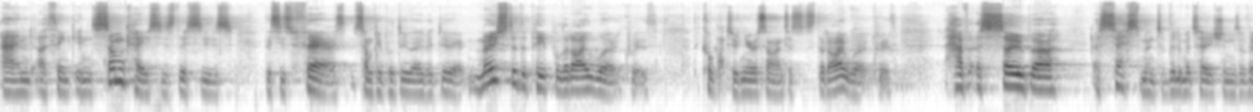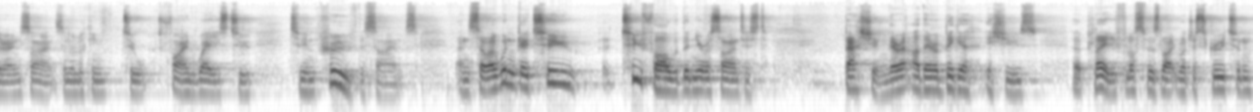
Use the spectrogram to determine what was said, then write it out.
and I think in some cases this is, this is fair. Some people do overdo it. Most of the people that I work with, the cognitive neuroscientists that I work with, have a sober assessment of the limitations of their own science and are looking to find ways to, to improve the science. And so I wouldn't go too, too far with the neuroscientist bashing. There are, there are bigger issues at play. Philosophers like Roger Scruton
